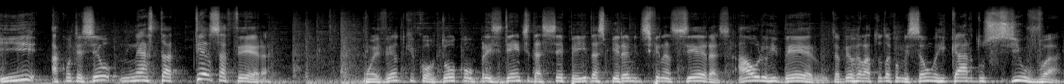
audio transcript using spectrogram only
e aconteceu nesta terça-feira. Um evento que contou com o presidente da CPI das pirâmides financeiras, Áureo Ribeiro, e também o relator da comissão, Ricardo Silva.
